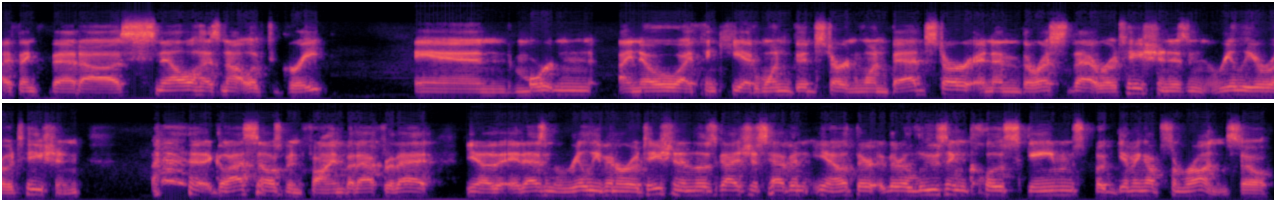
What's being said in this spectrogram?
I think that uh, Snell has not looked great. And Morton, I know, I think he had one good start and one bad start. And then the rest of that rotation isn't really a rotation. Glasnow's been fine, but after that, you know, it hasn't really been a rotation. And those guys just haven't, you know, they're, they're losing close games, but giving up some runs. So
